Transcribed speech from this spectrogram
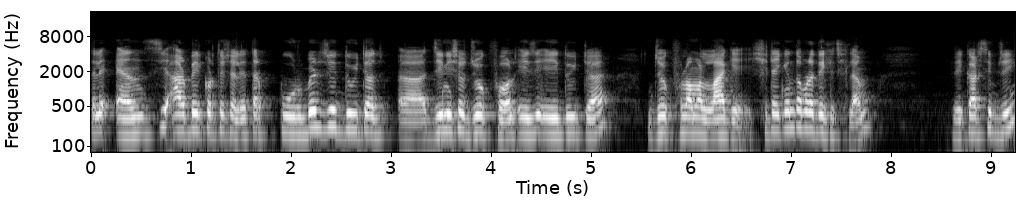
তাহলে এন সি আর বের করতে চাইলে তার পূর্বের যে দুইটা জিনিসের যোগফল, এই যে এই দুইটা যোগফল আমার লাগে, সেটাই কিন্তু আমরা দেখেছিলাম। রিকার্সিভ যেই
